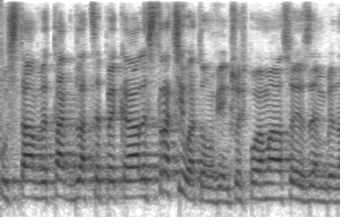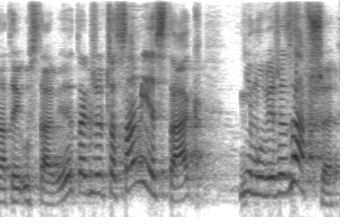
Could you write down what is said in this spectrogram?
ustawę tak dla CPK, ale straciła tą większość, połamała sobie zęby na tej ustawie. Także czasami jest tak, nie mówię, że zawsze,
